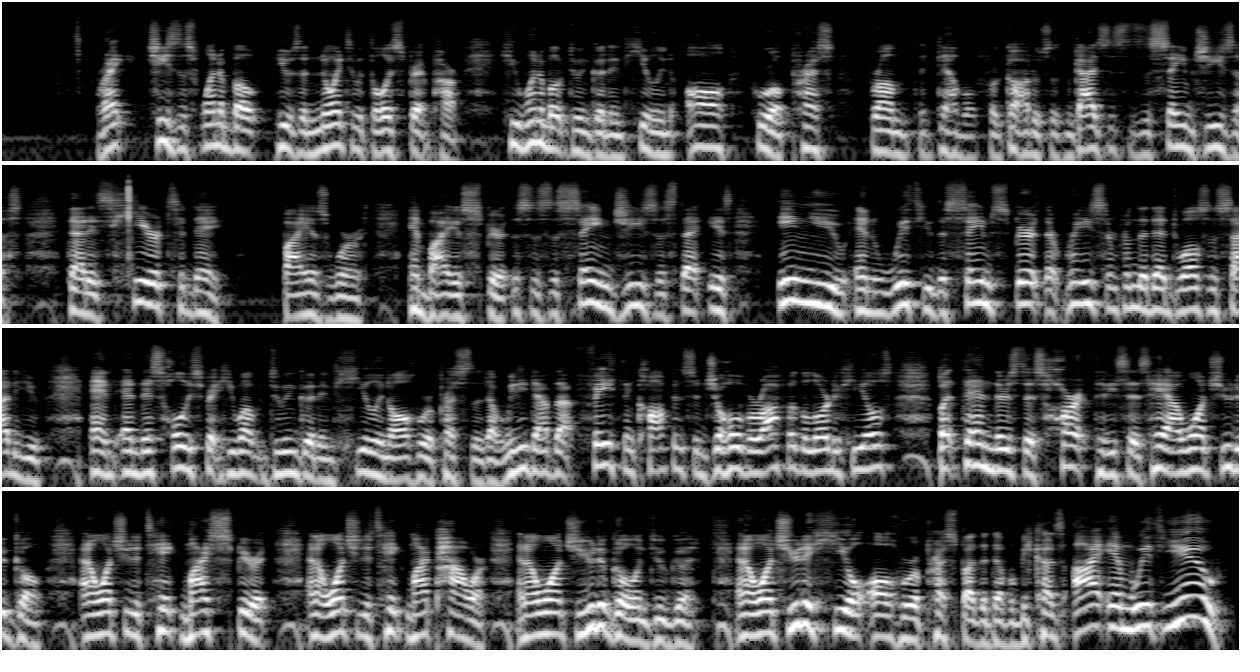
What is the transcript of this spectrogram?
Right? Jesus went about, he was anointed with the Holy Spirit and power. He went about doing good and healing all who were oppressed from the devil, for God was with him. Guys, this is the same Jesus that is here today by his word and by his spirit. This is the same Jesus that is in you and with you. The same spirit that raised him from the dead dwells inside of you. And, and this Holy Spirit, he went doing good and healing all who are oppressed of the devil. We need to have that faith and confidence in Jehovah Rapha, the Lord who heals. But then there's this heart that he says, Hey, I want you to go and I want you to take my spirit and I want you to take my power and I want you to go and do good. And I want you to heal all who are oppressed by the devil because I am with you.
